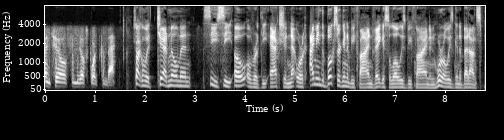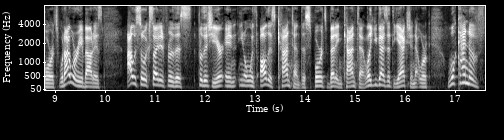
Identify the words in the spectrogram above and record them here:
until some real sports come back. Talking with Chad Millman, CCO over at the Action Network. I mean, the books are going to be fine. Vegas will always be fine, and we're always going to bet on sports. What I worry about is I was so excited for this for this year, and you know, with all this content, this sports betting content, like you guys at the Action Network, what kind of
